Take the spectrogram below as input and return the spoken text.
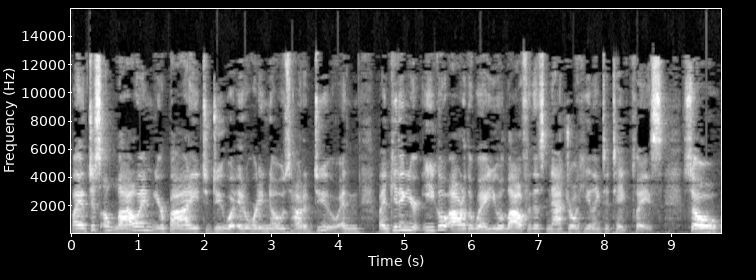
by just allowing your body to do what it already knows how to do. And by getting your ego out of the way, you allow for this natural healing to take place. So,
